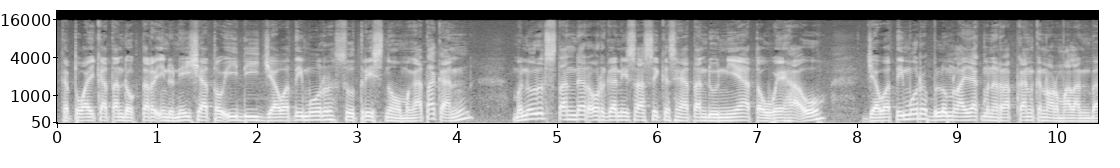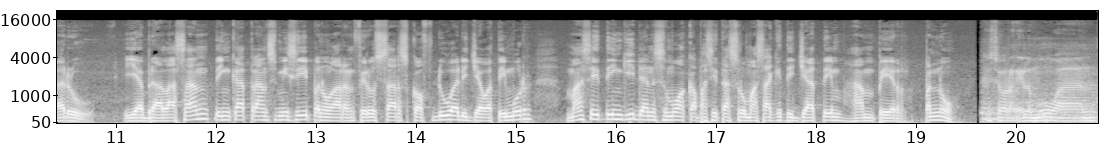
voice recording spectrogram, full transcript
Ketua Ikatan Dokter Indonesia atau IDI Jawa Timur, Sutrisno, mengatakan, Menurut standar Organisasi Kesehatan Dunia atau WHO, Jawa Timur belum layak menerapkan kenormalan baru. Ia beralasan tingkat transmisi penularan virus SARS-CoV-2 di Jawa Timur masih tinggi dan semua kapasitas rumah sakit di Jatim hampir penuh. Seorang ilmuwan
